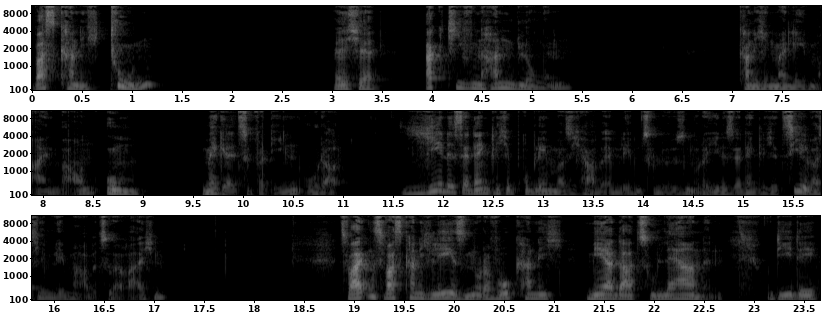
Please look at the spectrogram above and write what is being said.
was kann ich tun? Welche aktiven Handlungen kann ich in mein Leben einbauen, um mehr Geld zu verdienen oder jedes erdenkliche Problem, was ich habe im Leben zu lösen oder jedes erdenkliche Ziel, was ich im Leben habe, zu erreichen. Zweitens, was kann ich lesen oder wo kann ich mehr dazu lernen? Und die Idee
